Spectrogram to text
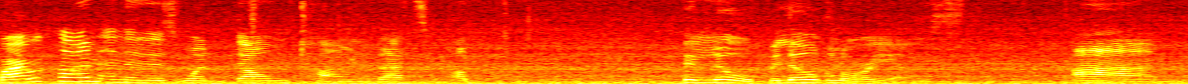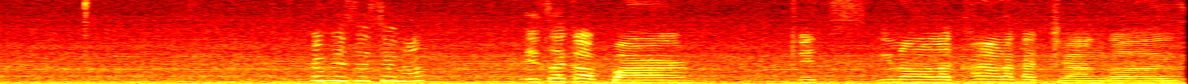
Barbican, and then there's one downtown. That's up below below Gloria's. Um, Ruby's is you know, it's like a bar. It's you know like kind of like a Janga's,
